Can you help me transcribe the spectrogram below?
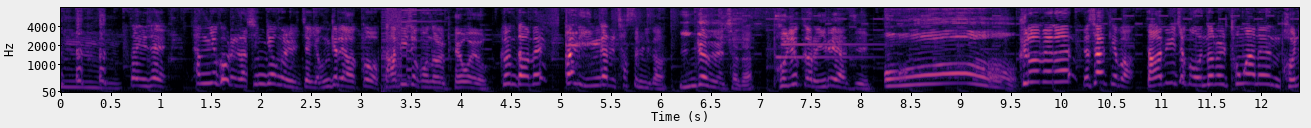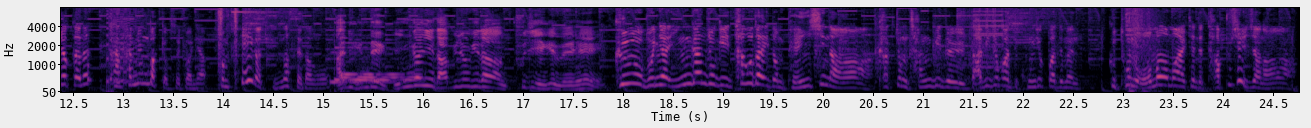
음. 딱 이제 향유고리랑 신경을 이제 연결해갖고 나비족 언어를 배워요 그런 다음에 빨리 인간을 찾습니다 인간을 왜 찾아? 번역가로 일해야지 오. 그러면은 야, 생각해봐 나비족 언어를 통하는 번역가는 단 한 명밖에 없을 거냐 그럼 페이가 존나 세다고 아니 근데 인간이 나비족이랑 굳이 얘기 왜 해? 그 뭐냐 인간족이 타고 다니던 벤시나 각종 장비들 나비족한테 공격받으면 그 돈 어마어마할 텐데 다 부셔지잖아.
